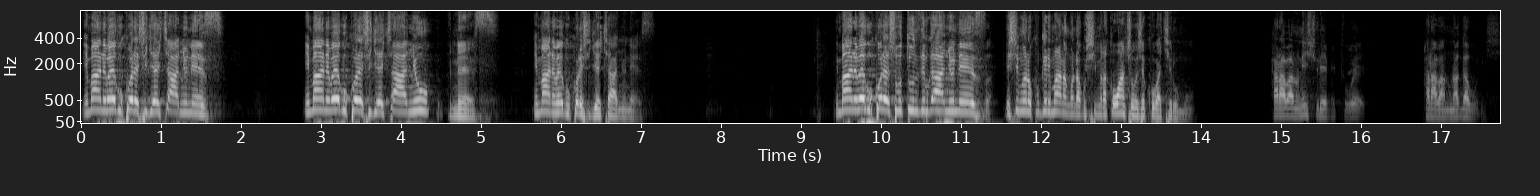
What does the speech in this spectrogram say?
Imana ibaye gukoresha igihe cyanyu neza. Imana ibaye gukoresha igihe cyanyu neza. Imana ibaye gukoresha igihe cyanyu neza. Imana ibaye gukoresha ubutunzi bwanyu neza. Ishimwe no kubwira imana ngo ndagushimira ko wanshoboje kubakira umuntu. Hari abantu nishyuriye mituweli. Hari abantu nagaburiye.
